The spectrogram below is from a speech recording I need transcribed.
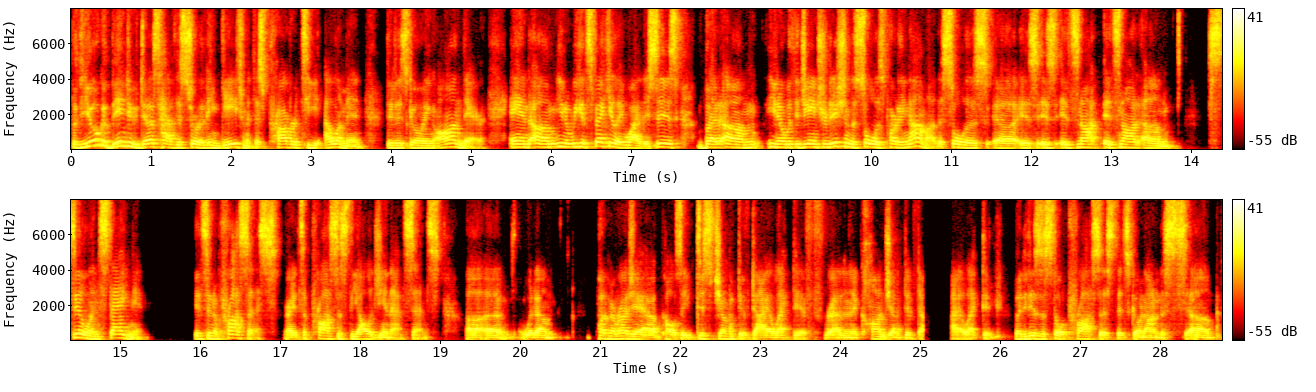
But the Yoga Bindu does have this sort of engagement, this pravrti element that is going on there. And, um, you know, we can speculate why this is, but, um, you know, with the Jain tradition, the soul is part of nama. The soul is, uh, is, is, it's not, it's not um, still and stagnant it's in a process, right? It's a process theology in that sense. Uh, uh, what um, Padmarajiah calls a disjunctive dialective rather than a conjunctive dialective. But it is a, still a process that's going on in, this, um,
